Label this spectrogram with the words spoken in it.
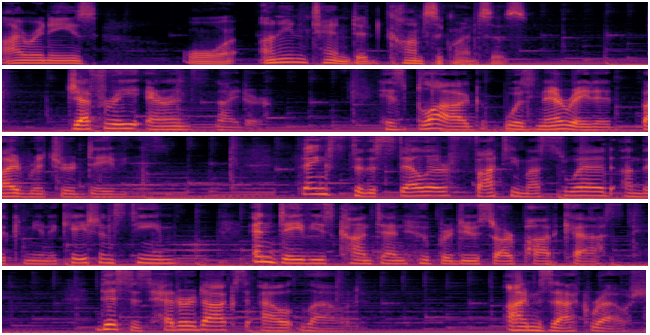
ironies, or unintended consequences. Jeffrey Aaron Snyder. His blog was narrated by Richard Davies. Thanks to the stellar Fatima Swed on the communications team and Davies Content who produce our podcast. This is Heterodox Out Loud. I'm Zach Rausch.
